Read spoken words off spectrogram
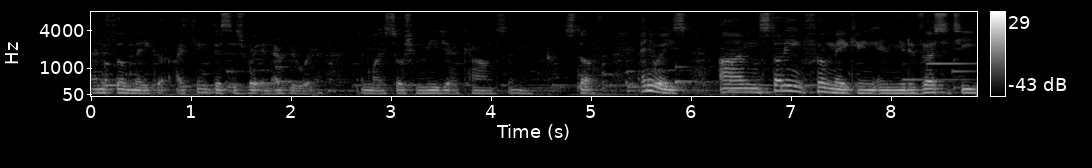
and a filmmaker. I think this is written everywhere in my social media accounts and stuff. Anyways, I'm studying filmmaking in university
